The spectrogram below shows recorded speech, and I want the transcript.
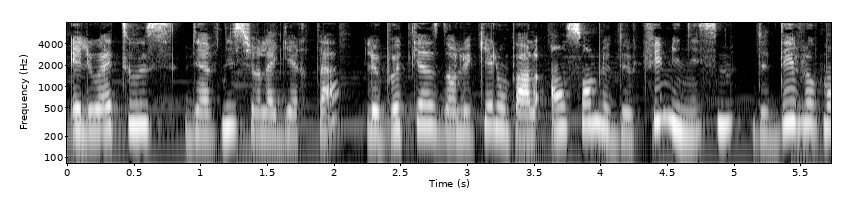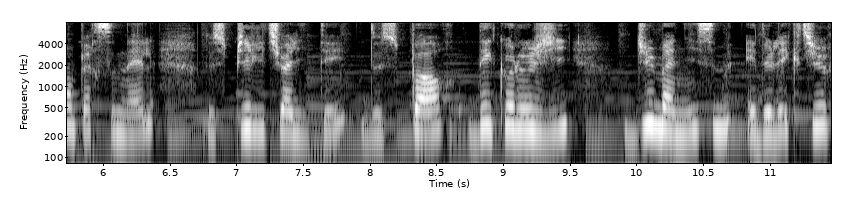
Hello à tous, bienvenue sur La Guerta, le podcast dans lequel on parle ensemble de féminisme, de développement personnel, de spiritualité, de sport, d'écologie, d'humanisme et de lecture.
